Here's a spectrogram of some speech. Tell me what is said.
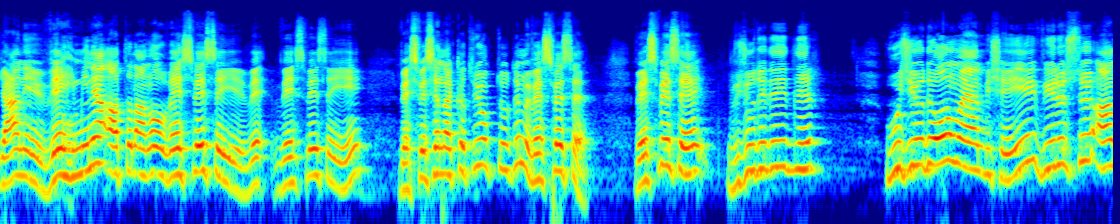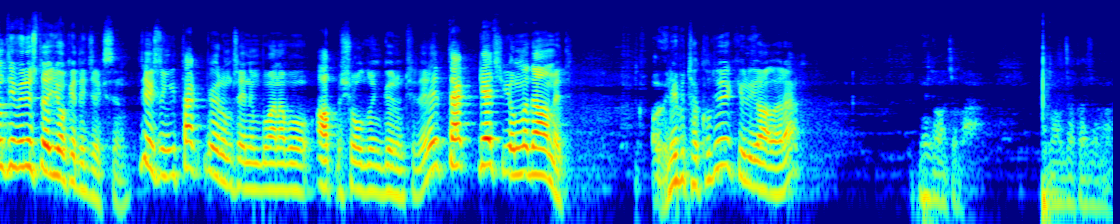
Yani vehmine atılan o vesveseyi ve vesveseyi vesvesenin hakikati yoktur değil mi? Vesvese. Vesvese vücudu değildir. Vücudu olmayan bir şeyi virüsü antivirüsle yok edeceksin. Diyeceksin ki takmıyorum senin bu bana bu atmış olduğun görüntüleri. Tak geç yoluna devam et. Öyle bir takılıyor ki rüyalara. Ne acaba? Ne olacak acaba?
